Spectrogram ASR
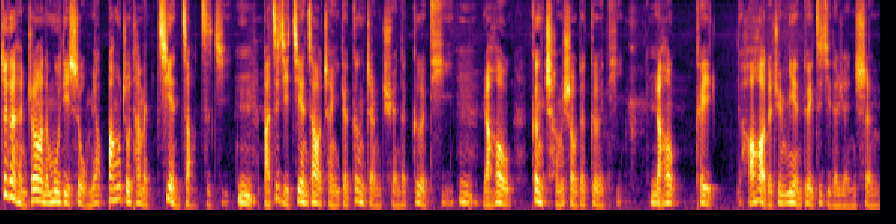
这个很重要的目的是，我们要帮助他们建造自己，嗯把自己建造成一个更整全的个体，嗯，然后更成熟的个体，然后可以好好的去面对自己的人生，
